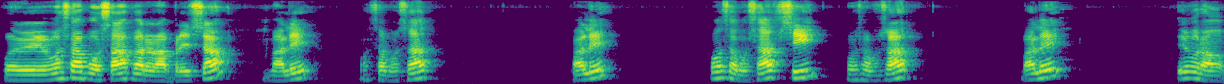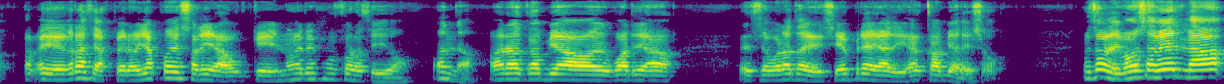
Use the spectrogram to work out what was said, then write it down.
Pues vamos a posar para la prensa, ¿vale? Vamos a posar. ¿Vale? Vamos a posar, sí, vamos a posar. ¿Vale? Y bueno, eh, gracias, pero ya puedes salir, aunque no eres muy conocido. Anda, ahora ha cambiado el guardia, el segurata de siempre, ha, cambiado eso. Pues vale, vamos a ver la.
